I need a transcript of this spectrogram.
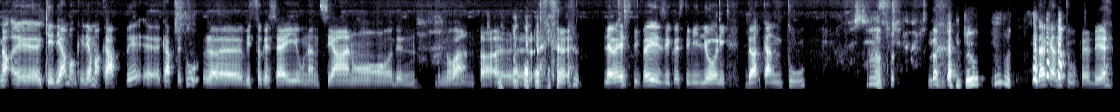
No, eh, chiediamo, chiediamo a Cappe, eh, Cappe, tu, eh, visto che sei un anziano del, del 90, eh, li avresti presi questi milioni da Cantù? Da Cantù? Da Cantù, per dire.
